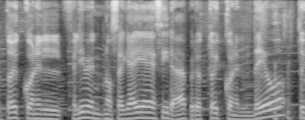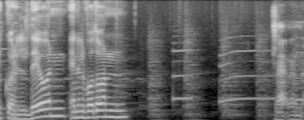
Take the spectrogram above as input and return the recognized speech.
estoy con el. Felipe, no sé qué hay que decir, ¿ah? pero estoy con el dedo. Estoy con el dedo en, en el botón. Claro, no,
